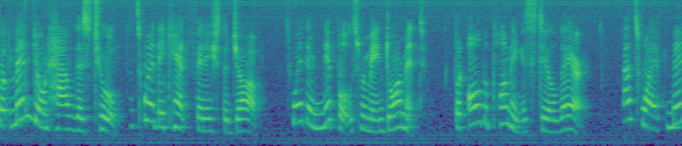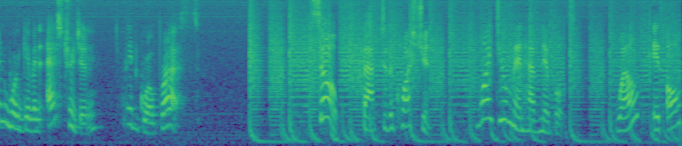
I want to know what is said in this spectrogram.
But men don't have this tool. That's why they can't finish the job. That's why their nipples remain dormant. But all the plumbing is still there. That's why if men were given estrogen, they'd grow breasts. So, back to the question. Why do men have nipples? Well, it all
